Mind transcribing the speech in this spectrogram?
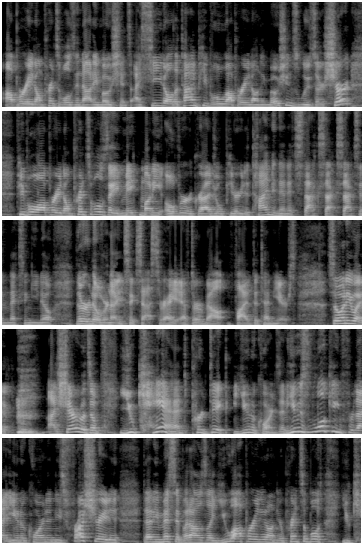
operate on principles and not emotions. I see it all the time. People who operate on emotions lose their shirt. People who operate on principles, they make money over a gradual period of time and then it stacks, stacks, stacks. And next thing you know, they're an overnight success, right? After about five to 10 years. So anyway, I shared with him, you can't predict unicorns. And he was looking for that unicorn and he's frustrated that he missed it. But I was like, you operated on your principles. You can't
